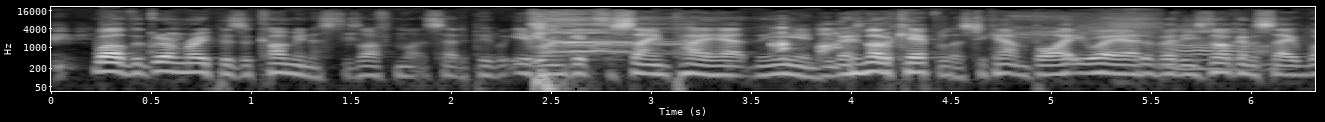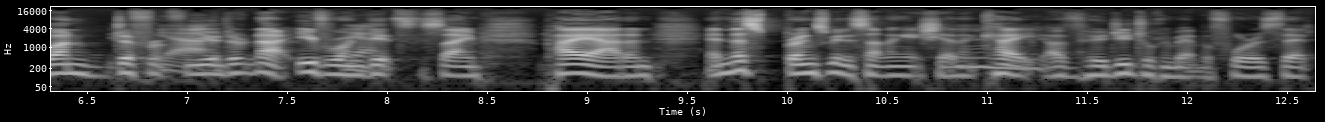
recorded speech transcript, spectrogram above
Well, the Grim Reaper's a communist, as I often like to say to people. Everyone gets the same payout in the end. You know, he's not a capitalist. You can't buy your way out of it. He's not going to say one different for you. and different- No, everyone Yeah. Gets the same payout. And and this brings me to something actually. I think Mm. Kate, I've heard you talking about before, is that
